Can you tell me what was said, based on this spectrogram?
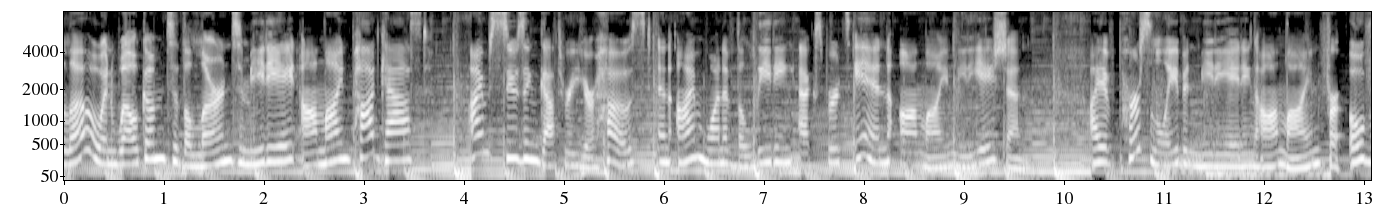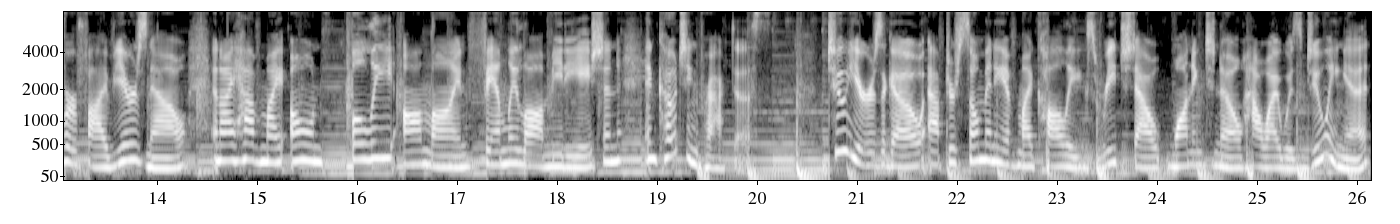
Hello, and welcome to the Learn to Mediate online podcast. I'm Susan Guthrie, your host, and I'm one of the leading experts in online mediation. I have personally been mediating online for over five years now, and I have my own fully online family law mediation and coaching practice. Two years ago, after so many of my colleagues reached out wanting to know how I was doing it,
